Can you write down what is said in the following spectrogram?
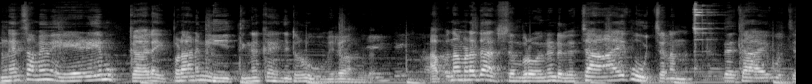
അങ്ങനെ സമയം ഏഴേ മുക്കാലായി. ഇപ്പോഴാണ് മീറ്റിംഗ് ഒക്കെ കഴിഞ്ഞിട്ട് റൂമിൽ വന്നത്. അപ്പൊ നമ്മുടെ ദർശൻ ബ്രോയിൻ ഉണ്ടല്ലോ ചായ കൂച്ചണെന്ന് ചായ കൂച്ച.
